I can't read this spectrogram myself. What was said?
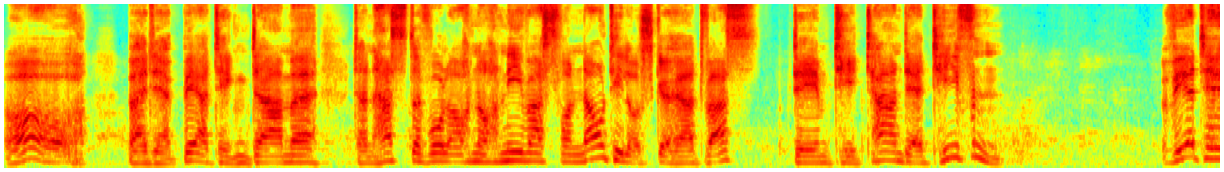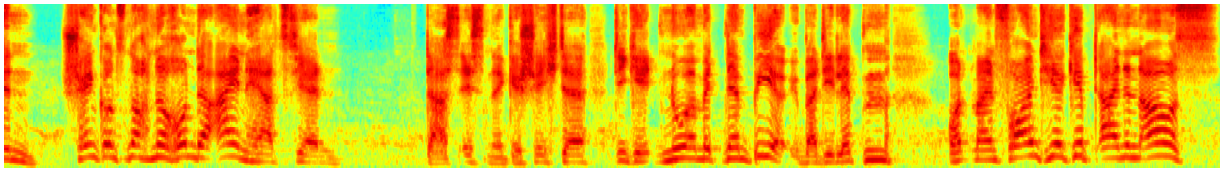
Oh, bei der bärtigen Dame, dann hast du wohl auch noch nie was von Nautilus gehört, was? Dem Titan der Tiefen? Wirtin, schenk uns noch eine Runde ein, Herzchen. Das ist eine Geschichte, die geht nur mit nem Bier über die Lippen und mein Freund hier gibt einen aus.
